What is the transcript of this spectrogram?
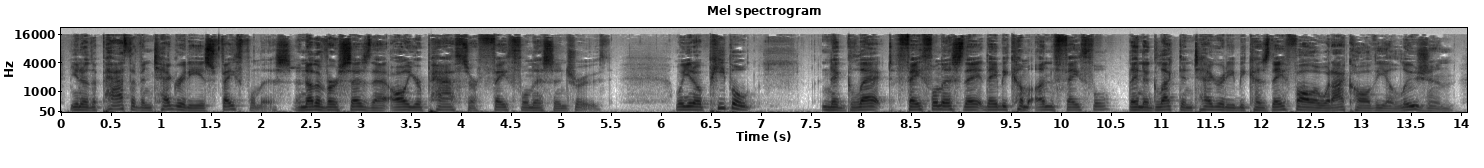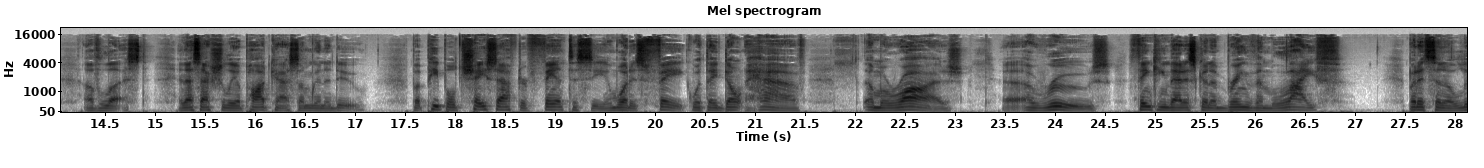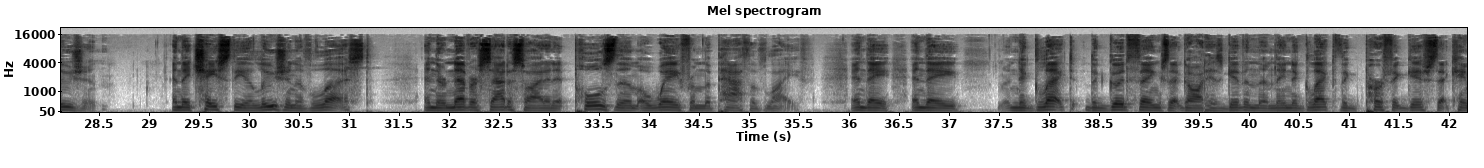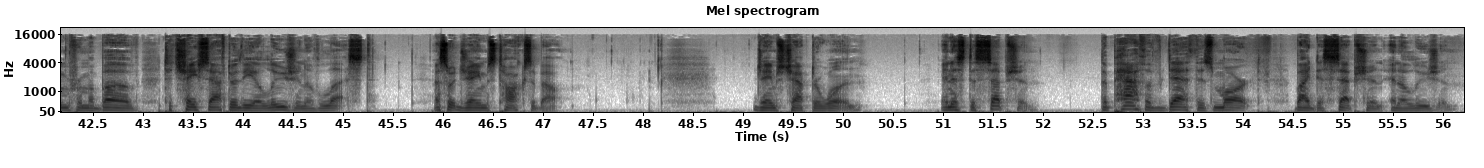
You know, the path of integrity is faithfulness. Another verse says that all your paths are faithfulness and truth. Well, you know, people neglect faithfulness, they, they become unfaithful. They neglect integrity because they follow what I call the illusion of lust. And that's actually a podcast I'm going to do. But people chase after fantasy and what is fake, what they don't have, a mirage, uh, a ruse, thinking that it's going to bring them life. But it's an illusion. And they chase the illusion of lust and they're never satisfied and it pulls them away from the path of life. And they and they neglect the good things that God has given them. They neglect the perfect gifts that came from above to chase after the illusion of lust. That's what James talks about. James chapter 1. And it's deception. The path of death is marked by deception and illusion.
